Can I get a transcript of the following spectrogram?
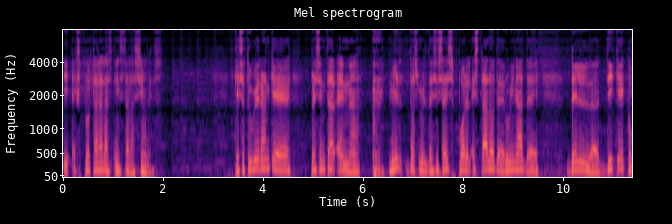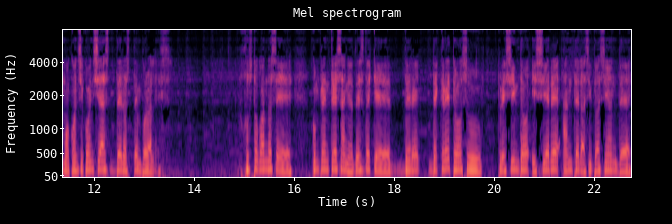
y explotará las instalaciones. Que se tuvieron que presentar en 2016 por el estado de ruina de, del dique como consecuencias de los temporales justo cuando se cumplen tres años desde que decretó su precinto y cierre ante la situación de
